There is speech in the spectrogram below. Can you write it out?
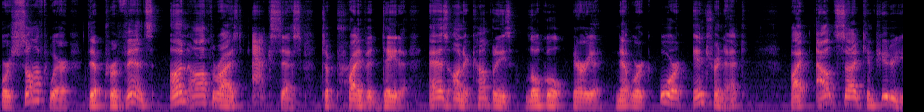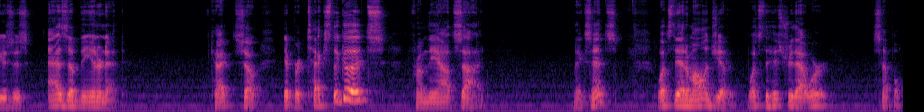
or software that prevents unauthorized access to private data, as on a company's local area network or intranet, by outside computer users as of the internet. Okay, so it protects the goods from the outside. Make sense? What's the etymology of it? What's the history of that word? Simple.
